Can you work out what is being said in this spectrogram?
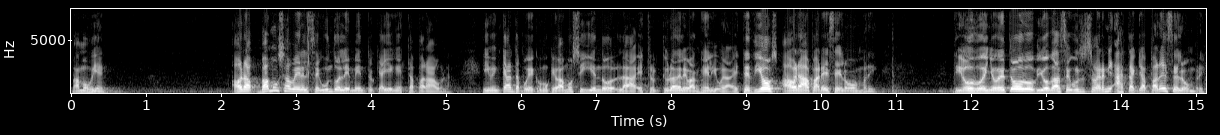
Vamos bien. Ahora vamos a ver el segundo elemento que hay en esta parábola. Y me encanta porque como que vamos siguiendo la estructura del Evangelio, ¿verdad? Este Dios, ahora aparece el hombre. Dios dueño de todo, Dios da según su soberanía, hasta que aparece el hombre.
